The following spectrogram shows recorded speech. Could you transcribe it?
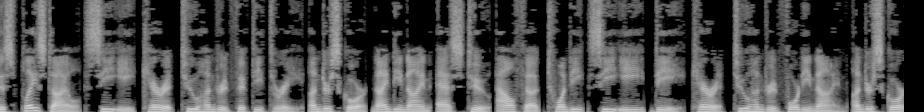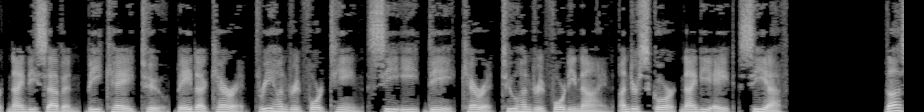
Display style CE caret 253 underscore 99 S2 alpha 20 CE D caret 249 underscore 97 BK2 beta caret 314 CE D caret 249 underscore 98 CF Thus,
